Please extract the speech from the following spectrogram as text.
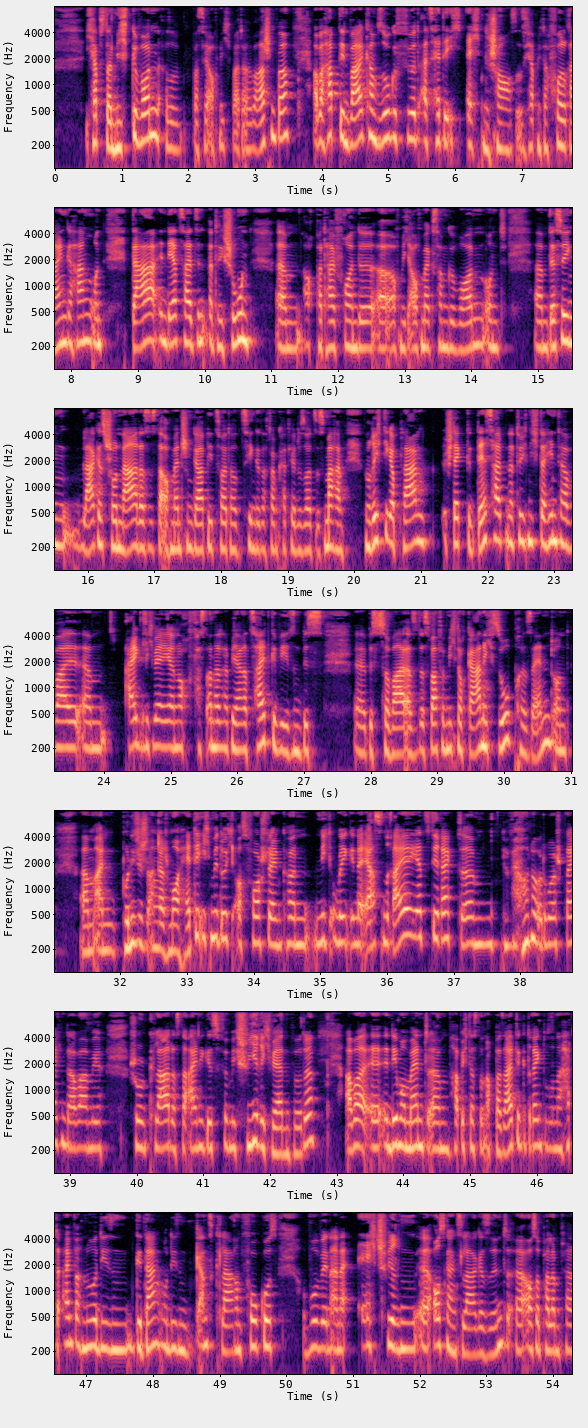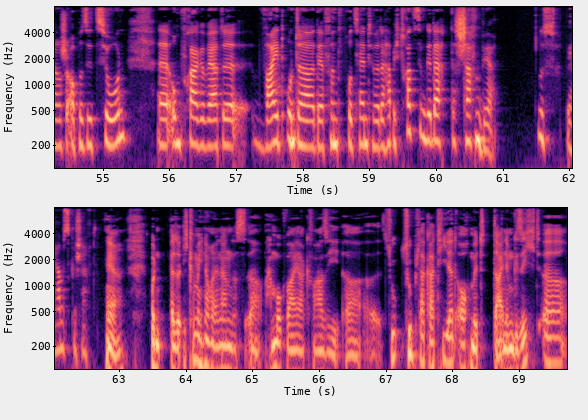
Ich habe es dann nicht gewonnen, also was ja auch nicht weiter überraschend war, aber habe den Wahlkampf so geführt, als hätte ich echt eine Chance. Also ich habe mich da voll reingehangen und da in der Zeit sind natürlich schon ähm, auch Parteifreunde äh, auf mich aufmerksam geworden und ähm, deswegen lag es schon nahe, dass es da auch Menschen gab, die 2010 gesagt haben, Katja, du sollst es machen. Ein richtiger Plan steckte deshalb natürlich nicht dahinter, weil ähm, eigentlich wäre ja noch fast anderthalb Jahre Zeit gewesen bis, äh, bis zur Wahl. Also das war für mich noch gar nicht so präsent. Und ähm, ein politisches Engagement hätte ich mir durchaus vorstellen können. Nicht unbedingt in der ersten Reihe jetzt direkt, ähm, können wir auch noch drüber sprechen. Da war mir schon klar, dass da einiges für mich schwierig werden würde. Aber äh, in dem Moment ähm, habe ich das dann auch beiseite gedrängt, sondern hatte einfach nur diesen Gedanken und diesen ganz klaren Fokus, obwohl wir in einer echt schwierigen äh, Ausgangslage sind, äh, außerparlamentarischer parlamentarische Opposition, äh, Umfragewerte weit unter der 5%-Hürde, habe ich trotzdem gedacht, das schaffen wir. Das, wir haben es geschafft. Ja, und also ich kann mich noch erinnern, dass äh, Hamburg war ja quasi äh, zu, zu plakatiert, auch mit deinem Gesicht. Äh,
